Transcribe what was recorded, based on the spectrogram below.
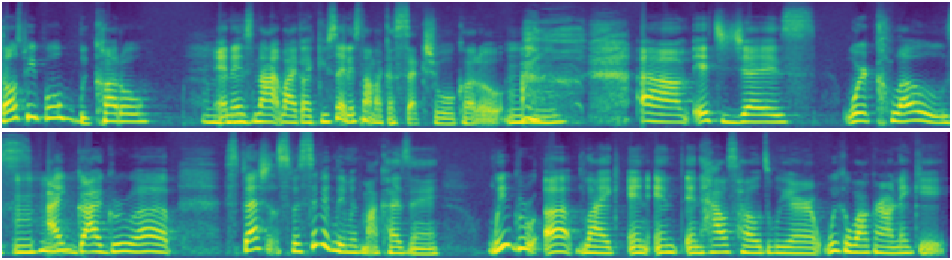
Those people we cuddle, and it's not like like you said, it's not like a sexual cuddle. um, it's just we're close. Mm-hmm. I I grew up, special specifically with my cousin. We grew up like in in, in households where we could walk around naked.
